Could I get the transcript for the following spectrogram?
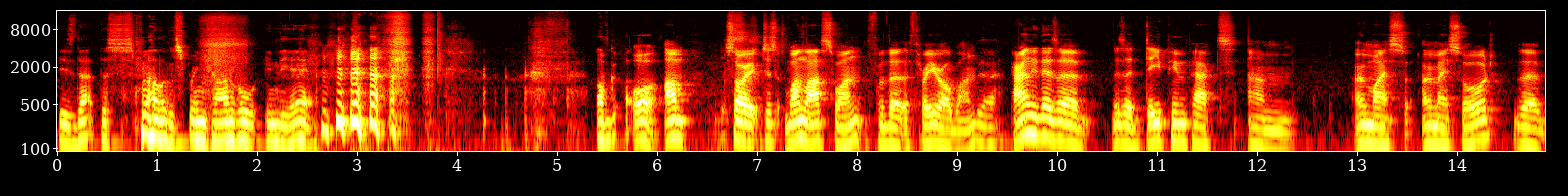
Is that the smell of spring carnival in the air? I've got, Oh, um, sorry, just one last one for the, the three year old one. yeah. Apparently, there's a there's a deep impact um, Omai S- Omei Sword the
